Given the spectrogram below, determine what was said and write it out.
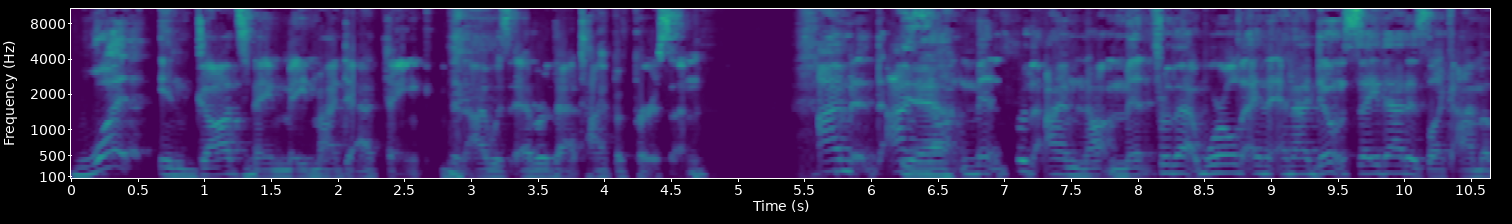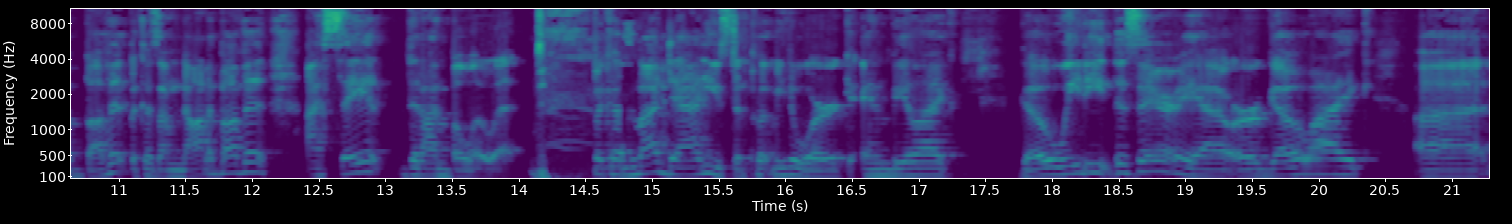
What in God's name made my dad think that I was ever that type of person? I'm I'm Yeah. not meant for the, I'm not meant for that world and and I don't say that as like I'm above it because I'm not above it. I say it that I'm below it. because my dad used to put me to work and be like go weed eat this area or go like uh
